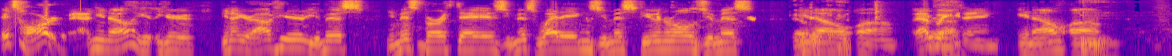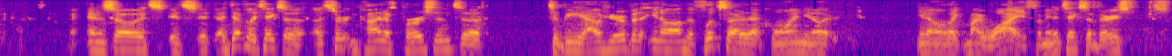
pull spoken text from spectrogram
it's hard, man. You know, you, you're you know you're out here, you miss you miss birthdays, you miss weddings, you miss funerals, you miss you know uh, everything. You know, um, and so it's it's it, it definitely takes a, a certain kind of person to to be out here. But you know, on the flip side of that coin, you know, it, you know, like my wife. I mean, it takes a very s-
